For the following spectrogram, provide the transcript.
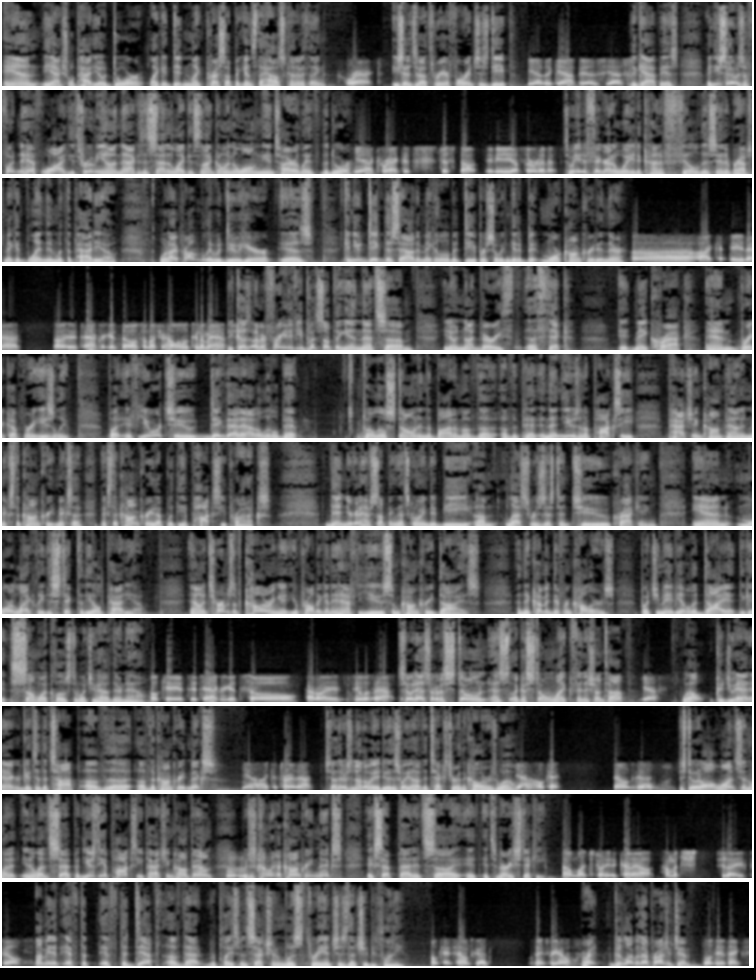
and the actual patio door, like it didn't like press up against the house, kind of a thing. Correct. You said it's about three or four inches deep. Yeah, the gap is yes. The gap is, and you said it was a foot and a half wide. You threw me on that because it sounded like it's not going along the entire length of the door. Yeah, correct. It's just about maybe a third of it. So we need to figure out a way to kind of fill this in and perhaps make it blend in with the patio. What I probably would do here is, can you dig this out and make it a little bit deeper so we can get a bit more concrete in there? Uh, I could do that. Uh, it's aggregate though, so I'm not sure how well it's going to match. Because I'm afraid if you put something in that's, um, you know, not very th- uh, thick, it may crack and break up very easily. But if you were to dig that out a little bit, put a little stone in the bottom of the of the pit, and then use an epoxy patching compound and mix the concrete mix a mix the concrete up with the epoxy products. Then you're going to have something that's going to be um, less resistant to cracking and more likely to stick to the old patio. Now, in terms of coloring it, you're probably going to have to use some concrete dyes. And they come in different colors, but you may be able to dye it to get somewhat close to what you have there now. Okay, it's it's aggregate, so how do I deal with that? So it has sort of a stone, has like a stone-like finish on top. Yes. Well, could you add aggregate to the top of the of the concrete mix? Yeah, I could try that. So there's another way to do it. This way you'll have the texture and the color as well. Yeah, okay. Sounds good. Just do it all at once and let it, you know, let it set. But use the epoxy patching compound, which is kind of like a concrete mix, except that it's uh, it, it's very sticky. How much do I need to cut out? How much should I fill? I mean, if, if the if the depth of that replacement section was three inches, that should be plenty. Okay, sounds good. Well, thanks for your help. All right. Good luck with that project, Jim. We'll do. Thanks.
